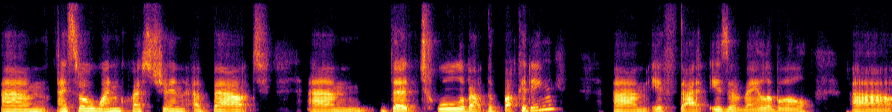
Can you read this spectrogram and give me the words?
Um, I saw one question about um, the tool about the bucketing, um, if that is available uh,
